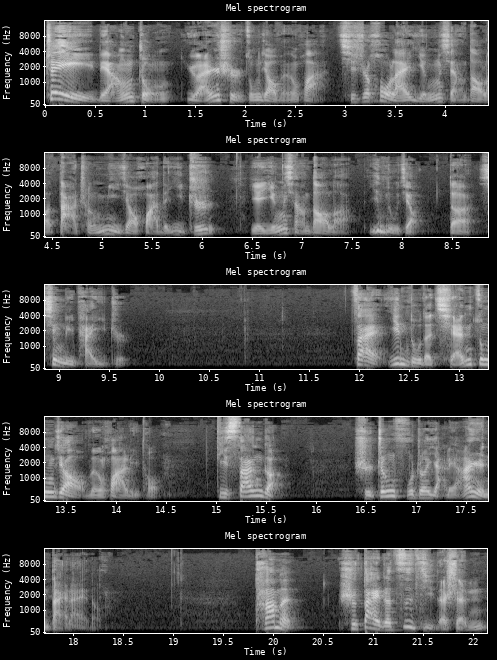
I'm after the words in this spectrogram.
这两种原始宗教文化，其实后来影响到了大乘密教化的一支，也影响到了印度教的性力派一支。在印度的前宗教文化里头，第三个是征服者雅利安人带来的。他们是带着自己的神，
